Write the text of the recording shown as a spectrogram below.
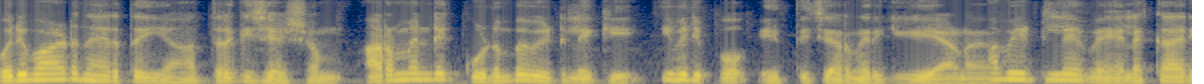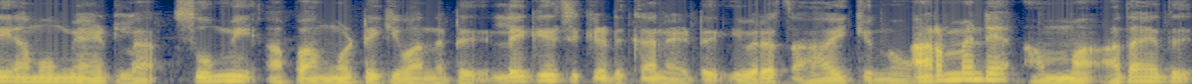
ഒരുപാട് നേരത്തെ യാത്രയ്ക്ക് ശേഷം അർമന്റെ കുടുംബ വീട്ടിലേക്ക് ഇവരിപ്പോ എത്തിച്ചേർന്നിരിക്കുകയാണ്. ആ വീട്ടിലെ വേലക്കാരി അമ്മൂമ്മയായിട്ടുള്ള സുമി അപ്പൊ അങ്ങോട്ടേക്ക് വന്നിട്ട് ലഗേജ് എടുക്കാനായിട്ട് ഇവരെ സഹായിക്കുന്നു. അർമന്റെ അമ്മ അതായത്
